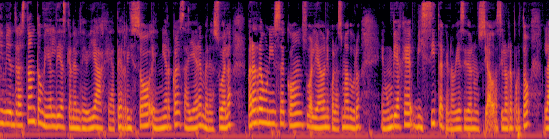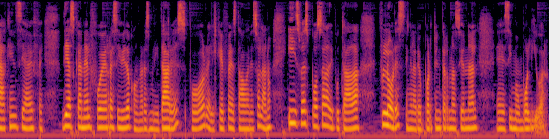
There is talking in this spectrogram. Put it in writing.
Y mientras tanto, Miguel Díaz Canel de viaje aterrizó el miércoles ayer en Venezuela para reunirse con su aliado Nicolás Maduro en un viaje visita que no había sido anunciado, así lo reportó la agencia EFE. Díaz Canel fue recibido con honores militares por el jefe de Estado venezolano y su esposa, la diputada Flores, en el aeropuerto internacional eh, Simón Bolívar.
